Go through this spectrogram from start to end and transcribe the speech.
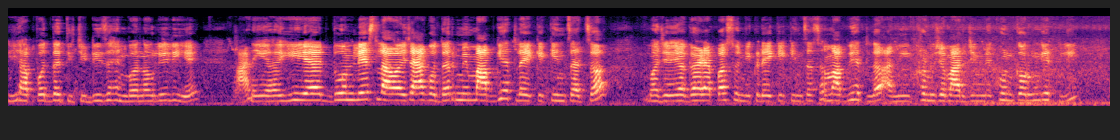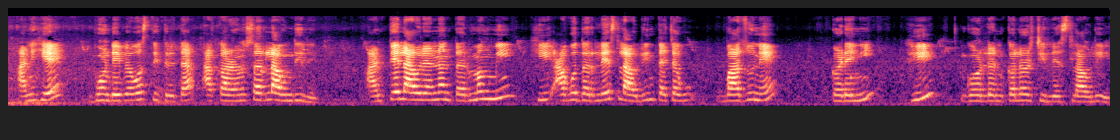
ह्या पद्धतीची डिझाईन बनवलेली आहे आणि ही दोन लेस लावायच्या अगोदर मी माप घेतलं एक एक इंचाचं. म्हणजे या गळ्यापासून इकडे एक एक इंचाचं माप घेतलं आणि खडूच्या मार्जिंगने खून करून घेतली. आणि हे गोंडे व्यवस्थितरित्या आकारानुसार लावून दिले. आणि ते लावल्यानंतर मग मी ही अगोदर लेस लावली आणि त्याच्या बाजूने कडेनी ही गोल्डन कलरची लेस लावली.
